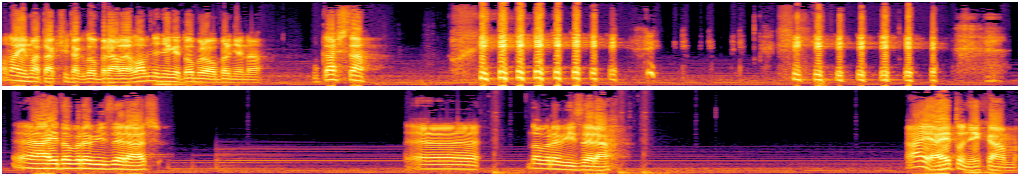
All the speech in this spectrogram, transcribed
Ona ich má tak či tak dobre, ale hlavne nech je dobre obrnená. Ukáž sa. Aj, dobre vyzeráš. Eee... Dobre vyzerá. Aj, aj to nechám.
